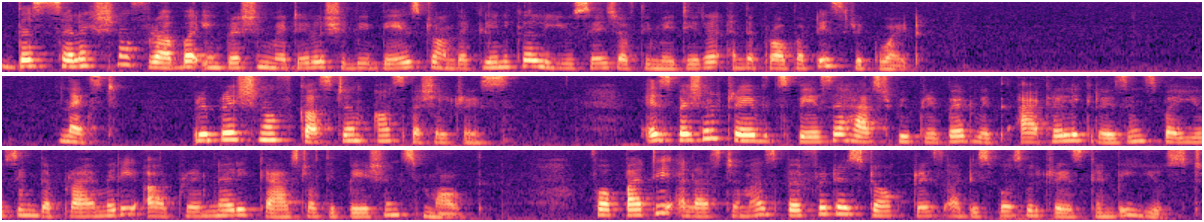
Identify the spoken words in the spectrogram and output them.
The selection of rubber impression material should be based on the clinical usage of the material and the properties required. Next, preparation of custom or special trays. A special tray with spacer has to be prepared with acrylic resins by using the primary or preliminary cast of the patient's mouth. For putty elastomers, perforated stock trays or disposable trays can be used.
